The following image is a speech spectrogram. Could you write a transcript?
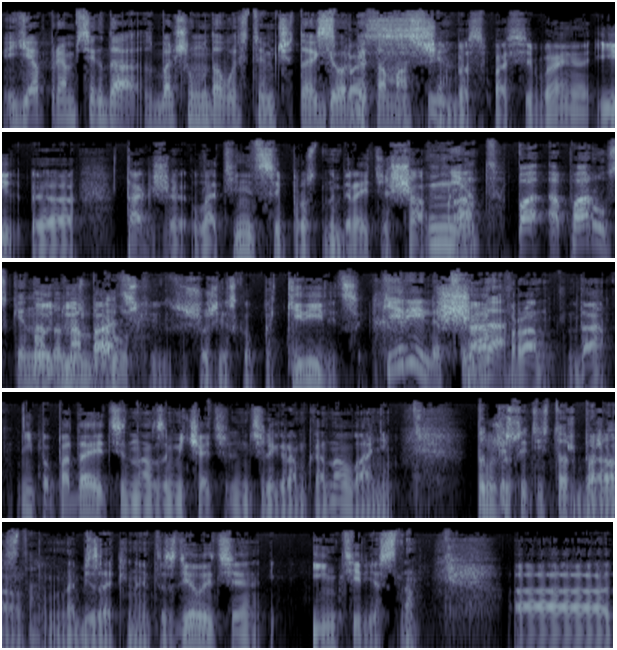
Я прям всегда с большим удовольствием читаю Георгия Томасовича. Спасибо, спасибо, Аня. И э, также латиницей просто набирайте шафран. Нет, по- а, по-русски Ой, надо набрать. по-русски, что же я сказал, по кириллице. Кириллица, да. Шафран, да. И попадаете на замечательный телеграм-канал Ани. Тоже- Подпишитесь тоже, да, пожалуйста. Обязательно это сделайте. Интересно. А,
